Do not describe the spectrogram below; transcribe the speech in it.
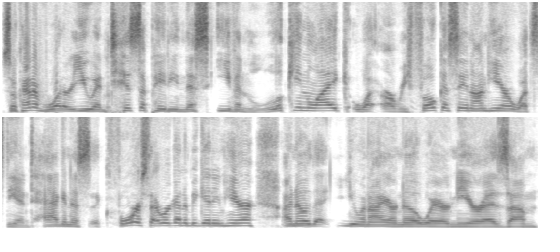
So, kind of what are you anticipating this even looking like? What are we focusing on here? What's the antagonistic force that we're going to be getting here? I know that you and I are nowhere near as um,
